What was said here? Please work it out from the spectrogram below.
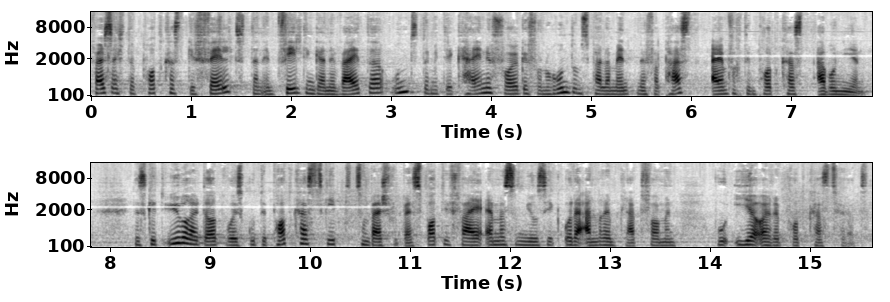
Falls euch der Podcast gefällt, dann empfehlt ihn gerne weiter und damit ihr keine Folge von Rund ums Parlament mehr verpasst, einfach den Podcast abonnieren. Das geht überall dort, wo es gute Podcasts gibt, zum Beispiel bei Spotify, Amazon Music oder anderen Plattformen, wo ihr eure Podcasts hört.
